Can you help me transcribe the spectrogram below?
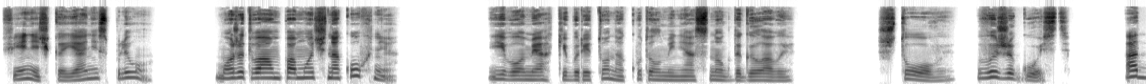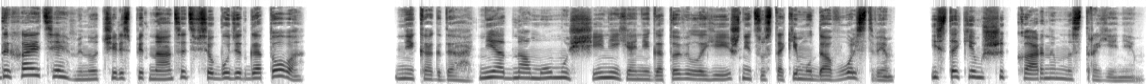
«Фенечка, я не сплю. Может, вам помочь на кухне?» Его мягкий баритон окутал меня с ног до головы. «Что вы? Вы же гость. Отдыхайте, минут через пятнадцать все будет готово». Никогда ни одному мужчине я не готовила яичницу с таким удовольствием и с таким шикарным настроением.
